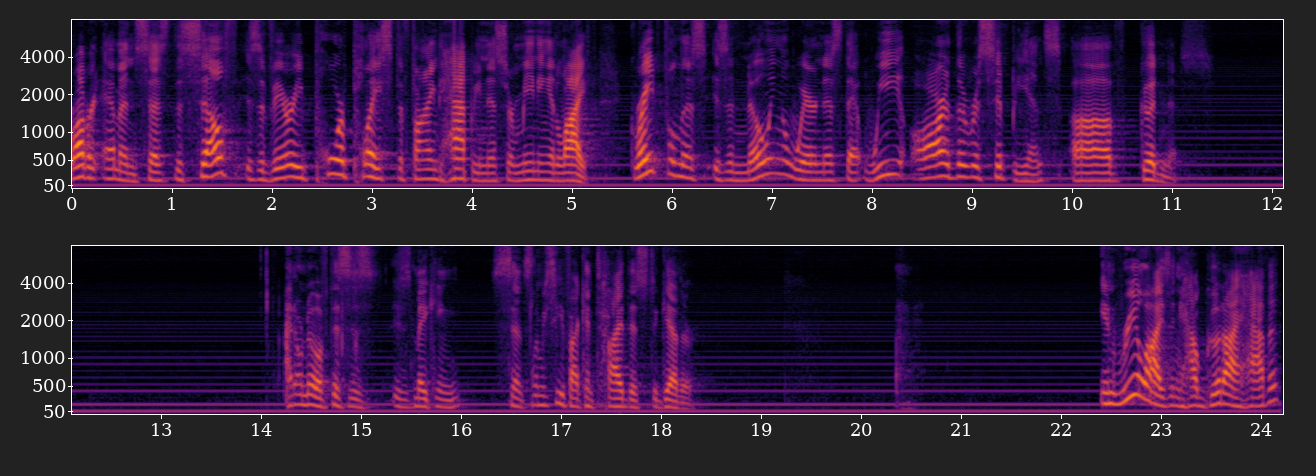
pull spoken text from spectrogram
Robert Emmons says the self is a very poor place to find happiness or meaning in life. Gratefulness is a knowing awareness that we are the recipients of goodness. I don't know if this is, is making sense. Let me see if I can tie this together. In realizing how good I have it,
